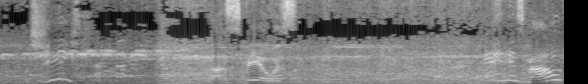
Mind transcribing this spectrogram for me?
Jeez! That spear was in his mouth?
